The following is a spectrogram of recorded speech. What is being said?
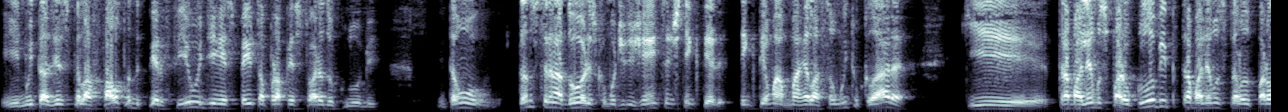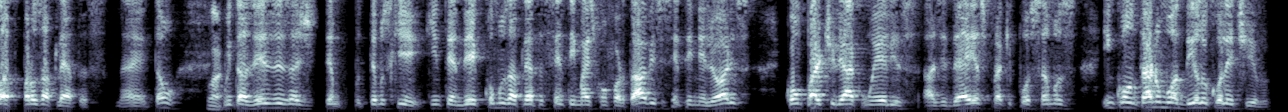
e muitas vezes pela falta de perfil e de respeito à própria história do clube. Então, tanto os treinadores como dirigentes, a gente tem que ter, tem que ter uma, uma relação muito clara que trabalhamos para o clube e trabalhamos para, para, para os atletas. Né? Então, claro. muitas vezes a gente tem, temos que, que, entender como os atletas se sentem mais confortáveis, se sentem melhores, compartilhar com eles as ideias para que possamos encontrar um modelo coletivo.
